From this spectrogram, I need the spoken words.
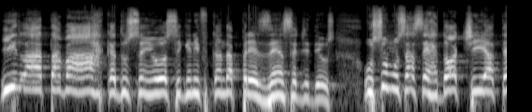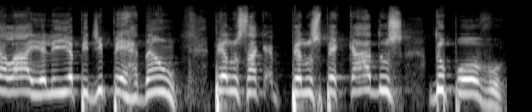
E lá estava a arca do Senhor, significando a presença de Deus. O sumo sacerdote ia até lá e ele ia pedir perdão pelos, pelos pecados do povo.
